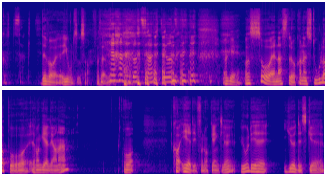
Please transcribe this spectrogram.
Godt sagt. Det var Jon som sa. For å Ja, godt sagt, Jon. ok, Og så er neste, da. Kan en stole på evangeliene? Og hva er de for noe, egentlig? Jo, de er jødiske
